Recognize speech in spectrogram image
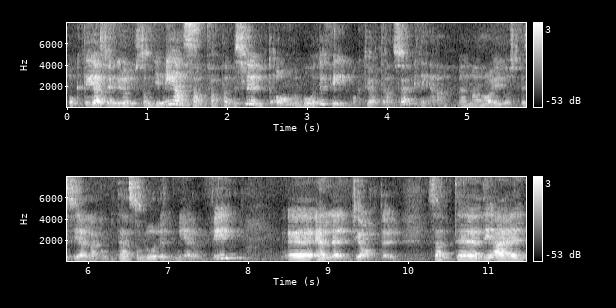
Och det är alltså en grupp som gemensamt fattar beslut om både film och teateransökningarna. Men man har ju då speciella kompetensområden mer om film eh, eller teater. Så att eh, det är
